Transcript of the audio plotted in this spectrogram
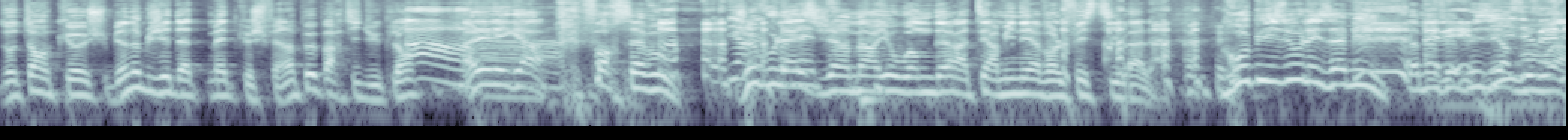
d'autant que je suis bien obligé d'admettre que je fais un peu partie du clan. Ah. Allez les gars, force à vous. Je vous laisse, j'ai un Mario Wonder à terminer avant le festival. Gros bisous les amis, ça m'a fait plaisir de vous voir.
